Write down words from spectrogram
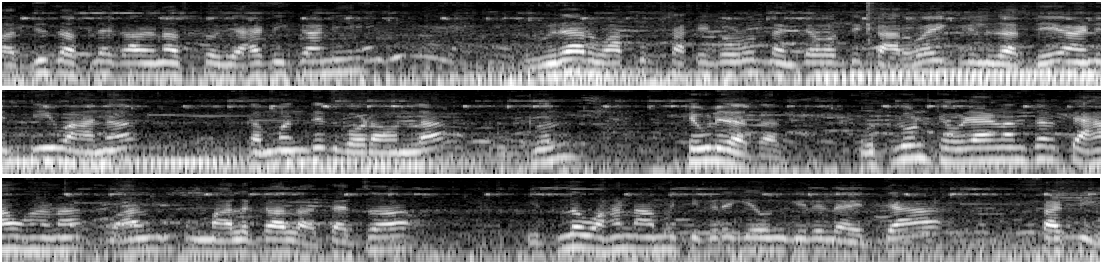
हद्दीत असल्या कारणास्तव या ठिकाणी विरार वाहतूक शाखेकडून त्यांच्यावरती कारवाई केली जाते आणि ती वाहनं संबंधित गोडाऊनला उचलून ठेवली जातात. उचलून ठेवल्यानंतर त्या वाहना वाहन मालकाला त्याचा इथलं वाहन आम्ही तिकडे घेऊन गेलेलं आहे. त्यासाठी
